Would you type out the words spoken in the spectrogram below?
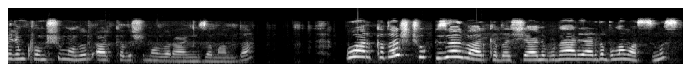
benim komşum olur, arkadaşım olur aynı zamanda. Bu arkadaş çok güzel bir arkadaş. Yani bunu her yerde bulamazsınız.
